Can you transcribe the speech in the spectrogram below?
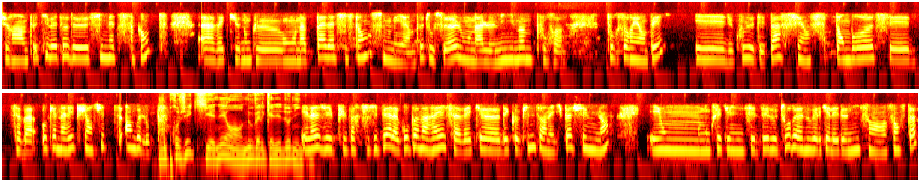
sur un petit bateau de 6 mètres 50. Avec donc, euh, on n'a pas d'assistance, on est un peu tout seul. On a le minimum pour euh, pour s'orienter. Et du coup, le départ, c'est en septembre, c'est, ça va aux Canaries, puis ensuite en Guadeloupe. Un projet qui est né en Nouvelle-Calédonie. Et là, j'ai pu participer à la groupe Race avec euh, des copines sur un équipage féminin. Et on, donc c'était, une- c'était le tour de la Nouvelle-Calédonie sans, sans stop.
